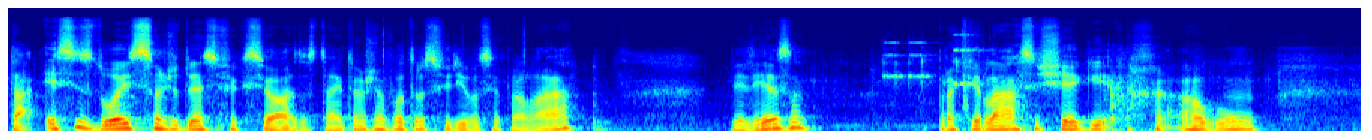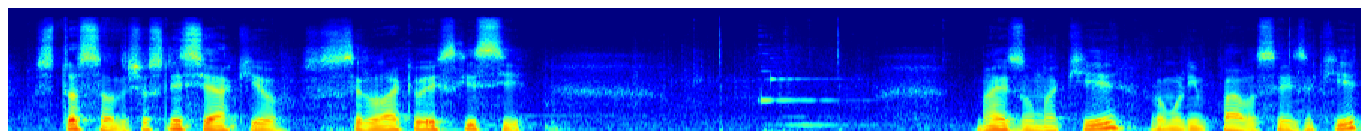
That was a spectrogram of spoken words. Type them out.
Tá, esses dois são de doenças infecciosas, tá? Então eu já vou transferir você para lá. Beleza? Para que lá se chegue a algum situação. Deixa eu silenciar aqui o celular que eu esqueci. Mais uma aqui. Vamos limpar vocês aqui.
